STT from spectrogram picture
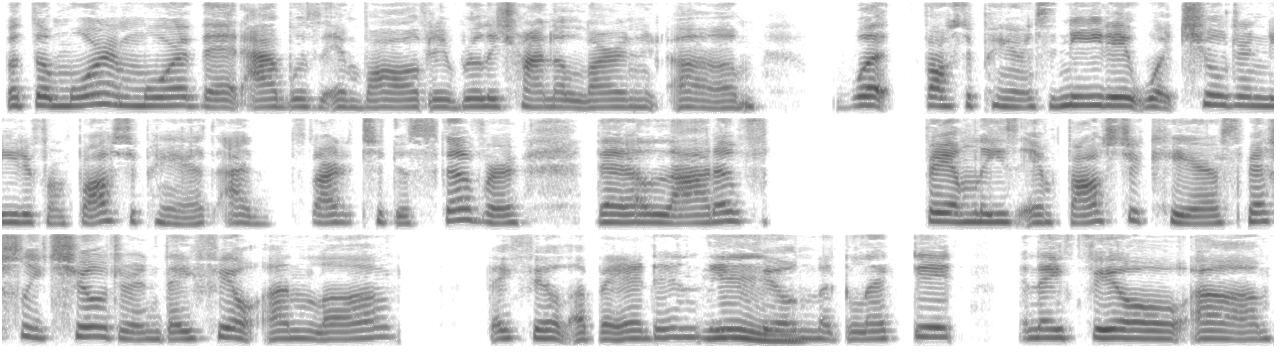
But the more and more that I was involved in really trying to learn um, what foster parents needed, what children needed from foster parents, I started to discover that a lot of families in foster care, especially children, they feel unloved, they feel abandoned, they feel neglected, and they feel um,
